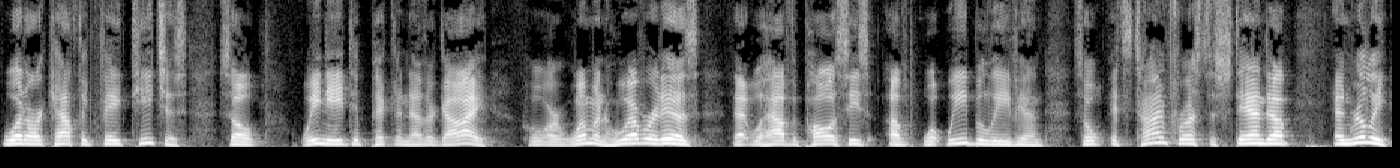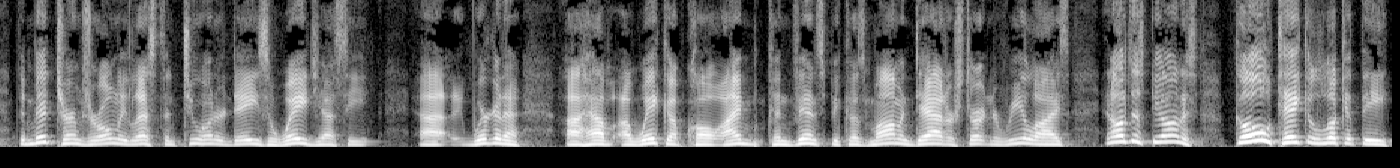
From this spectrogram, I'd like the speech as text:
what our Catholic faith teaches. So we need to pick another guy who or woman, whoever it is, that will have the policies of what we believe in. So it's time for us to stand up and really, the midterms are only less than 200 days away, Jesse. Uh, we're going to uh, have a wake up call, I'm convinced, because mom and dad are starting to realize, and I'll just be honest go take a look at the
